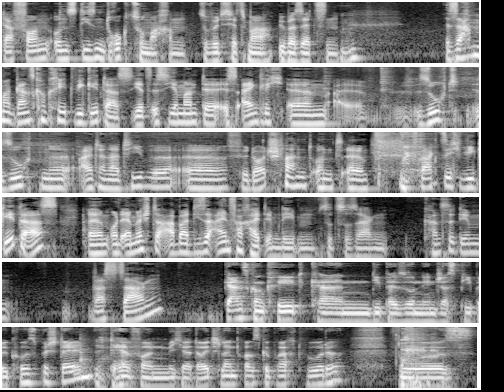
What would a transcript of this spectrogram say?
davon, uns diesen Druck zu machen. So würde ich es jetzt mal übersetzen. Mhm. Sag mal ganz konkret, wie geht das? Jetzt ist jemand, der ist eigentlich ähm, äh, sucht sucht eine Alternative äh, für Deutschland und äh, fragt sich, wie geht das? Ähm, und er möchte aber diese Einfachheit im Leben sozusagen Kannst du dem was sagen? Ganz konkret kann die Person den Just People Kurs bestellen, der von Micha Deutschland rausgebracht wurde, wo es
